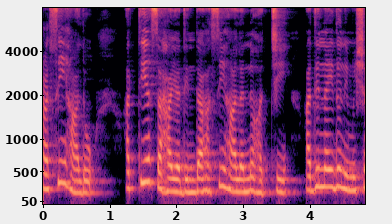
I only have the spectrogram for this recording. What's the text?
ಹಸಿ ಹಾಲು. ಹತ್ತಿಯ ಸಹಾಯದಿಂದ ಹಸಿ ಹಾಲನ್ನು ಹಚ್ಚಿ ಹದಿನೈದು ನಿಮಿಷ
